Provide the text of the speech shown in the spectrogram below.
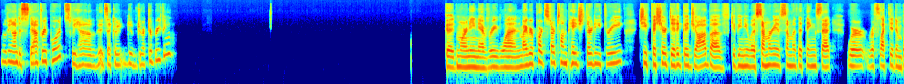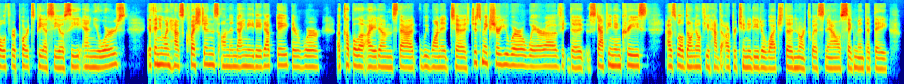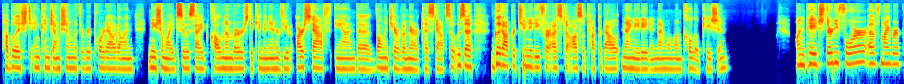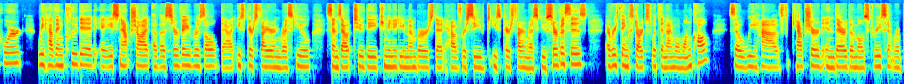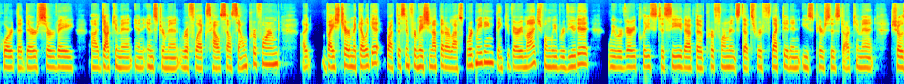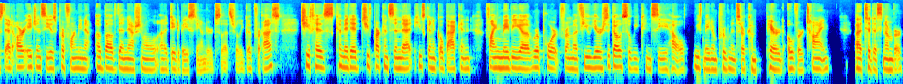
Moving on to staff reports, we have executive director briefing. Good morning, everyone. My report starts on page thirty-three. Chief Fisher did a good job of giving you a summary of some of the things that were reflected in both reports, PSCOC and yours. If anyone has questions on the nine eight eight update, there were a couple of items that we wanted to just make sure you were aware of, the staffing increase. As well, don't know if you had the opportunity to watch the Northwest Now segment that they published in conjunction with a report out on nationwide suicide call numbers. They came and interviewed our staff and the Volunteer of America staff. So it was a good opportunity for us to also talk about 988 and 911 co-location. On page 34 of my report, We have included a snapshot of a survey result that East Pierce Fire and Rescue sends out to the community members that have received East Pierce Fire and Rescue services. Everything starts with the 911 call. So we have captured in there the most recent report that their survey uh, document and instrument reflects how South Sound performed. Vice Chair McElligott brought this information up at our last board meeting. Thank you very much. When we reviewed it, we were very pleased to see that the performance that's reflected in East Pierce's document shows that our agency is performing above the national uh, database standards. So that's really good for us. Chief has committed, Chief Parkinson, that he's going to go back and find maybe a report from a few years ago so we can see how we've made improvements or compared over time uh, to this number.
